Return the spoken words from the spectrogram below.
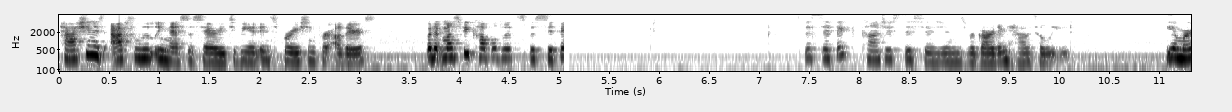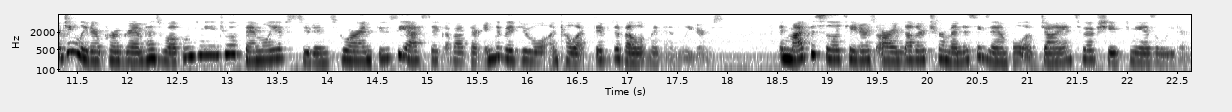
Passion is absolutely necessary to be an inspiration for others, but it must be coupled with specific specific conscious decisions regarding how to lead. The Emerging Leader program has welcomed me into a family of students who are enthusiastic about their individual and collective development as leaders. And my facilitators are another tremendous example of giants who have shaped me as a leader.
